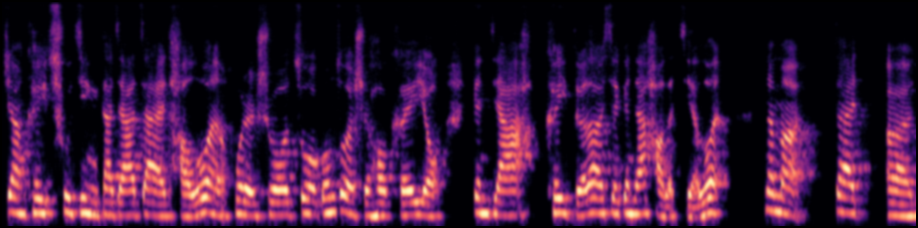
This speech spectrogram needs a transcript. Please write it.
这样可以促进大家在讨论或者说做工作的时候，可以有更加可以得到一些更加好的结论。那么在呃，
